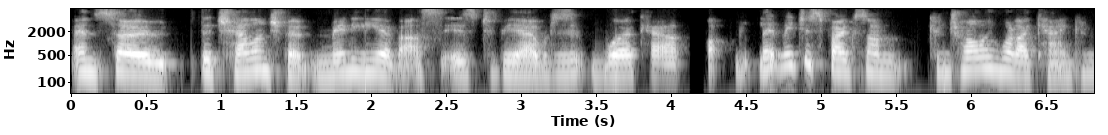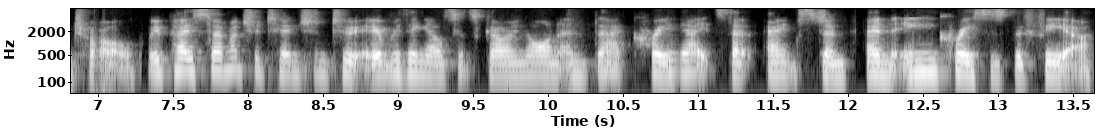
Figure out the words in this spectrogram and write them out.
And so the challenge for many of us is to be able to work out let me just focus on controlling what I can control. We pay so much attention to everything else that's going on, and that creates that angst and, and increases the fear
